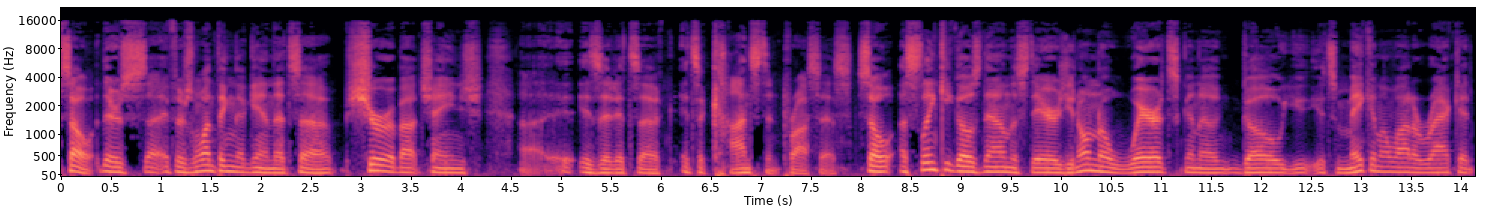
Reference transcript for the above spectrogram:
so there's uh, if there's one thing again that's uh, sure about change uh, is that it's a it's a constant process. So a slinky goes down the stairs. You don't know where it's gonna go. You it's making a lot of racket.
